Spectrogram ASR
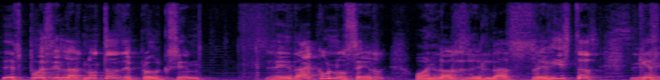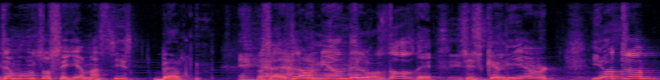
después en las notas de producción se da a conocer, o en las, en las revistas, que este monstruo se llama Sisbert. O sea, es la unión de los dos, de Siskel y Ebert. Y otra,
